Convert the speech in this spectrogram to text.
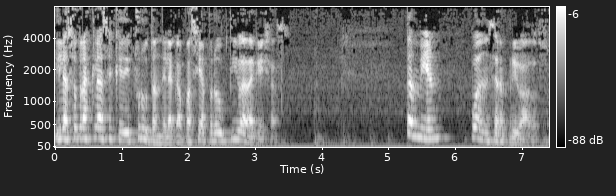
y las otras clases que disfrutan de la capacidad productiva de aquellas. También pueden ser privados.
